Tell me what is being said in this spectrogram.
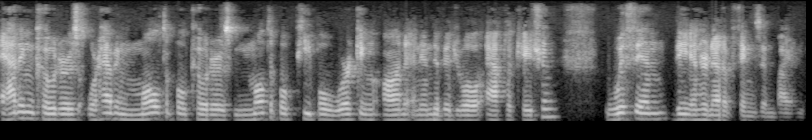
adding coders or having multiple coders, multiple people working on an individual application within the Internet of Things environment.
